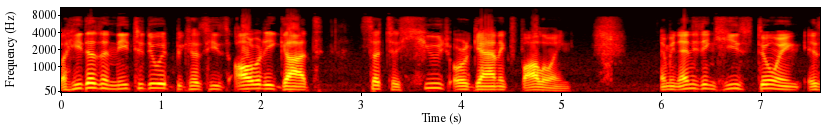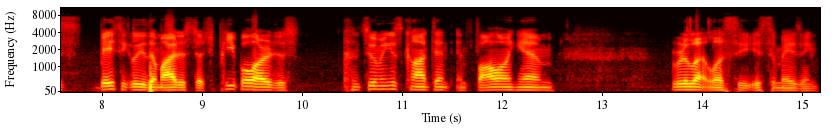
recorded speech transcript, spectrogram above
but he doesn't need to do it because he's already got such a huge organic following. I mean, anything he's doing is basically the Midas touch. People are just consuming his content and following him relentlessly. It's amazing.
